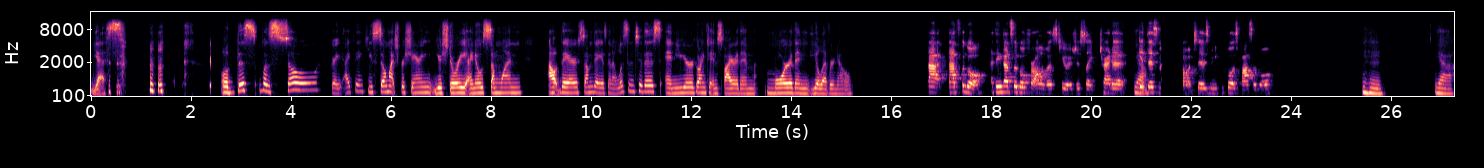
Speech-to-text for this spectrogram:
yes well this was so great. I thank you so much for sharing your story. I know someone out there someday is going to listen to this and you're going to inspire them more than you'll ever know. That that's the goal. I think that's the goal for all of us too is just like try to yeah. get this out to as many people as possible. Mhm. Yeah.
